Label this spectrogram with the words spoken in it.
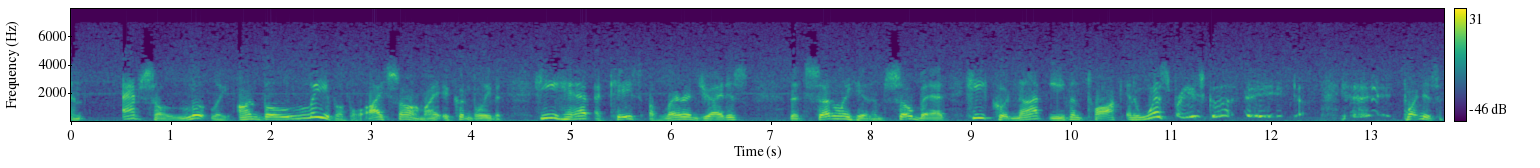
an absolutely unbelievable. I saw him. I, I couldn't believe it. He had a case of laryngitis that suddenly hit him so bad he could not even talk and whisper. He's good. Pointing his,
